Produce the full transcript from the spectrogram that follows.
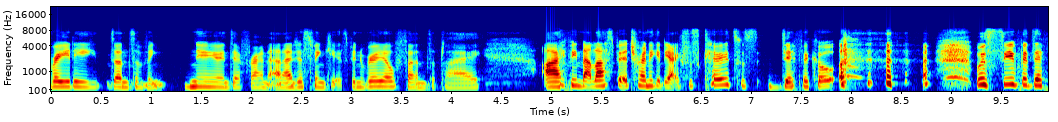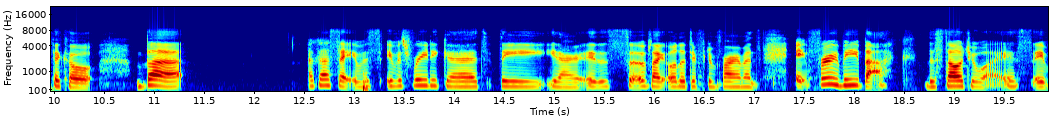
really done something new and different, and I just think it's been real fun to play. I think that last bit of trying to get the access codes was difficult, was super difficult, but I say it was it was really good. The you know it was sort of like all the different environments. It threw me back nostalgia wise. It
